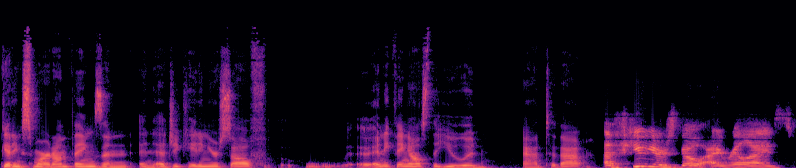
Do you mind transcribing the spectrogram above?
getting smart on things and and educating yourself. Anything else that you would add to that? A few years ago, I realized,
